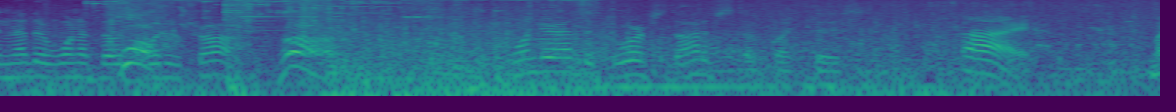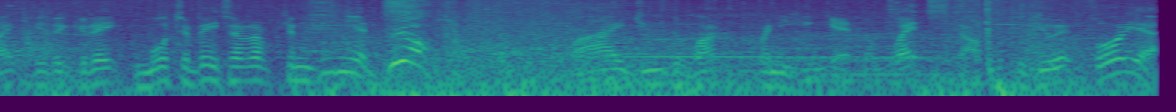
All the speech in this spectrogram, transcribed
It's another one of those wooden troughs. I wonder how the dwarves thought of stuff like this. Aye. Might be the great motivator of convenience. Why do the work when you can get the wet stuff to do it for you?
